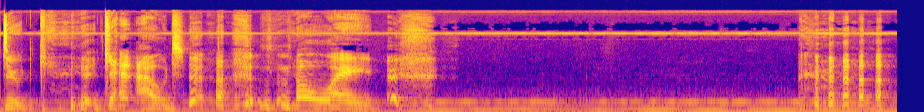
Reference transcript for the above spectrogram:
Dude, get out. no way.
